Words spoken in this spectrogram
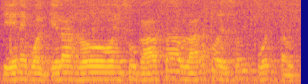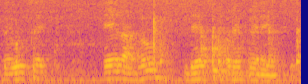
tiene cualquier arroz en su casa blanco, eso no importa, usted use el arroz de su preferencia.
